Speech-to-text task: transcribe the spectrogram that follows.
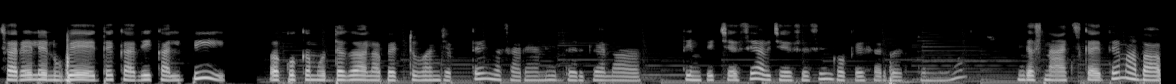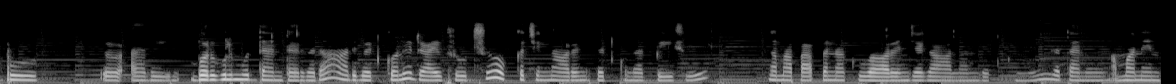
సరేలే నువ్వే అయితే కర్రీ కలిపి ఒక్కొక్క ముద్దగా అలా పెట్టు అని చెప్తే ఇంకా సరే అని ఇద్దరికి అలా తినిపించేసి అవి చేసేసి ఇంకొకేసారి పెడుతున్నాను. ఇంకా స్నాక్స్కి అయితే మా బాబు అది బొరుగుల ముద్ద అంటారు కదా అది పెట్టుకొని డ్రై ఫ్రూట్స్ ఒక్క చిన్న ఆరెంజ్ పెట్టుకున్నారు పీసు. ఇంకా మా పాప నాకు ఆరెంజే కావాలని పెట్టుకుంది. ఇంకా తను అమ్మ నేను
